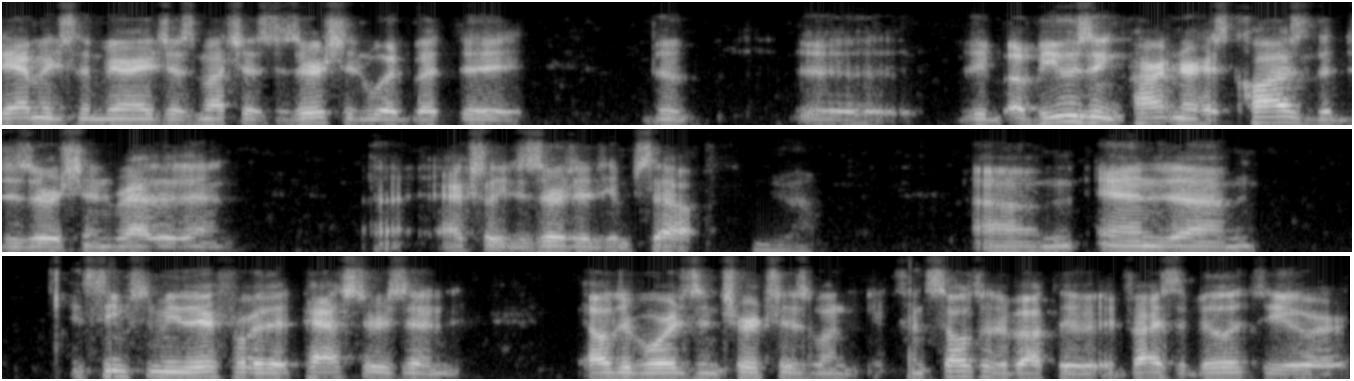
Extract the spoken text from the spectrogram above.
damage the marriage as much as desertion would. But the the the, the abusing partner has caused the desertion rather than uh, actually deserted himself. Yeah. Um, and um, it seems to me, therefore, that pastors and elder boards in churches, when consulted about the advisability or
